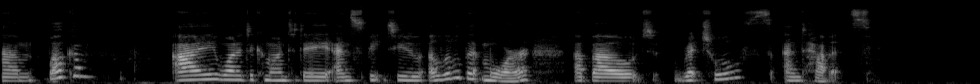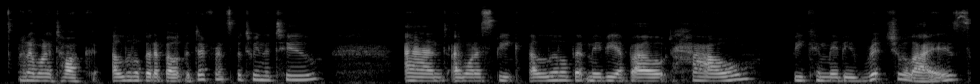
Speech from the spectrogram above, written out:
Um, welcome. I wanted to come on today and speak to you a little bit more about rituals and habits and I want to talk a little bit about the difference between the two. And I want to speak a little bit maybe about how we can maybe ritualize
